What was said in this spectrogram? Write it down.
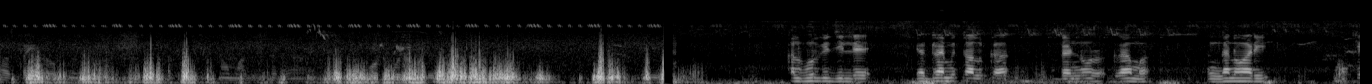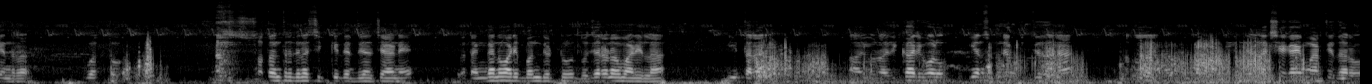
ಹೊಸ್ತಾಗಿ ನಾವು ಮಾಡಿಲ್ಲ ಕಲಬುರಗಿ ಜಿಲ್ಲೆ, ಯಡ್ರಾಮಿ ತಾಲೂಕು, ಬೆಣ್ಣೂರು ಗ್ರಾಮ, ಅಂಗನವಾಡಿ ಕೇಂದ್ರ. ಇವತ್ತು ಸ್ವತಂತ್ರ ದಿನ ಸಿಕ್ಕಿದ್ದ ದಿನಾಚರಣೆ. ಇವತ್ತು ಅಂಗನವಾಡಿ ಬಂದಿಟ್ಟು ಧ್ವಜಾರೋಹಣ ಮಾಡಿಲ್ಲ. ಈ ಥರ ಇವರು ಅಧಿಕಾರಿಗಳು ಏನು ಸುಮ್ಮನೆ ಕೂತಿದ್ದಾರೆ ಅಥವಾ ನಿರ್ಲಕ್ಷ್ಯಗಾಗಿ ಮಾಡ್ತಿದ್ದಾರೋ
